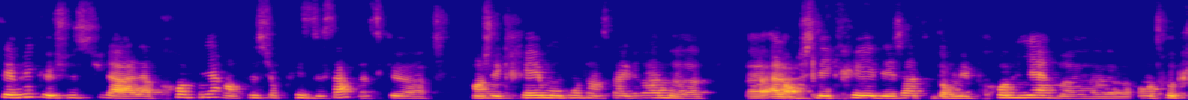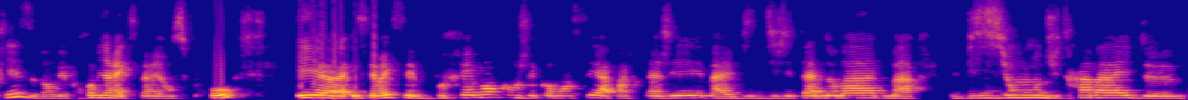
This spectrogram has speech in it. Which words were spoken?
c'est vrai que je suis la, première un peu surprise de ça, parce que euh, quand j'ai créé mon compte Instagram, euh, alors, je l'ai créé déjà dans mes premières euh, entreprises, dans mes premières expériences pro. Et, euh, et c'est vrai que c'est vraiment quand j'ai commencé à partager ma vie digitale nomade, ma vision du travail, de,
